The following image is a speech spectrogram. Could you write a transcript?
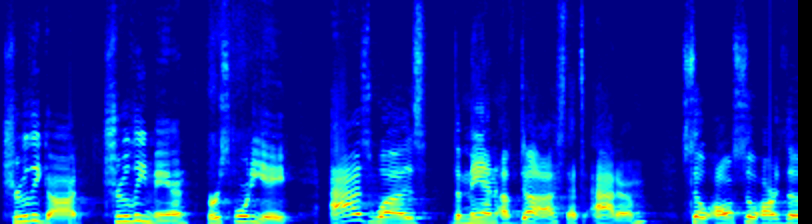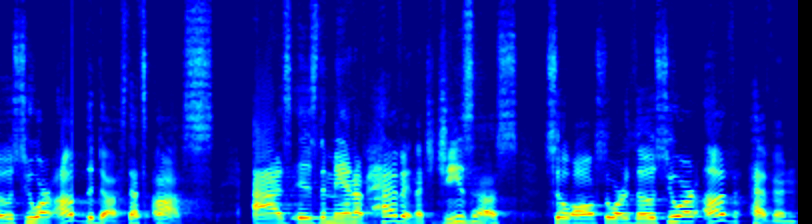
truly God, truly man. Verse 48 As was the man of dust, that's Adam, so also are those who are of the dust, that's us. As is the man of heaven, that's Jesus, so also are those who are of heaven.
